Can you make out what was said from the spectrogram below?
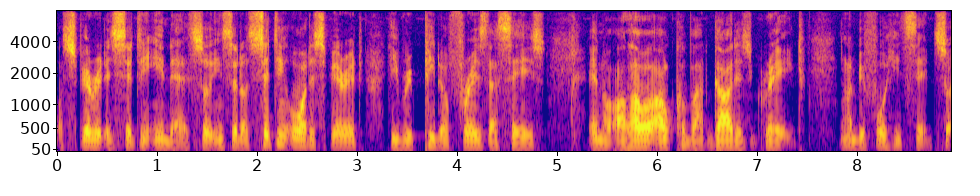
a spirit is sitting in there. So instead of sitting over the spirit, he repeat a phrase that says, you know, Allahu al God is great. And before he said, so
